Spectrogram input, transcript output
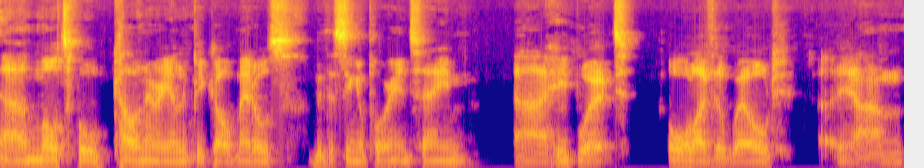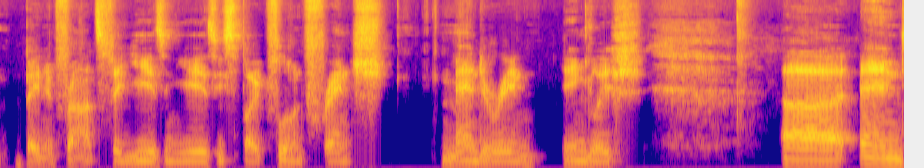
uh, multiple culinary Olympic gold medals with the Singaporean team. Uh, he'd worked all over the world, uh, um, been in France for years and years. He spoke fluent French, Mandarin, English, uh, and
